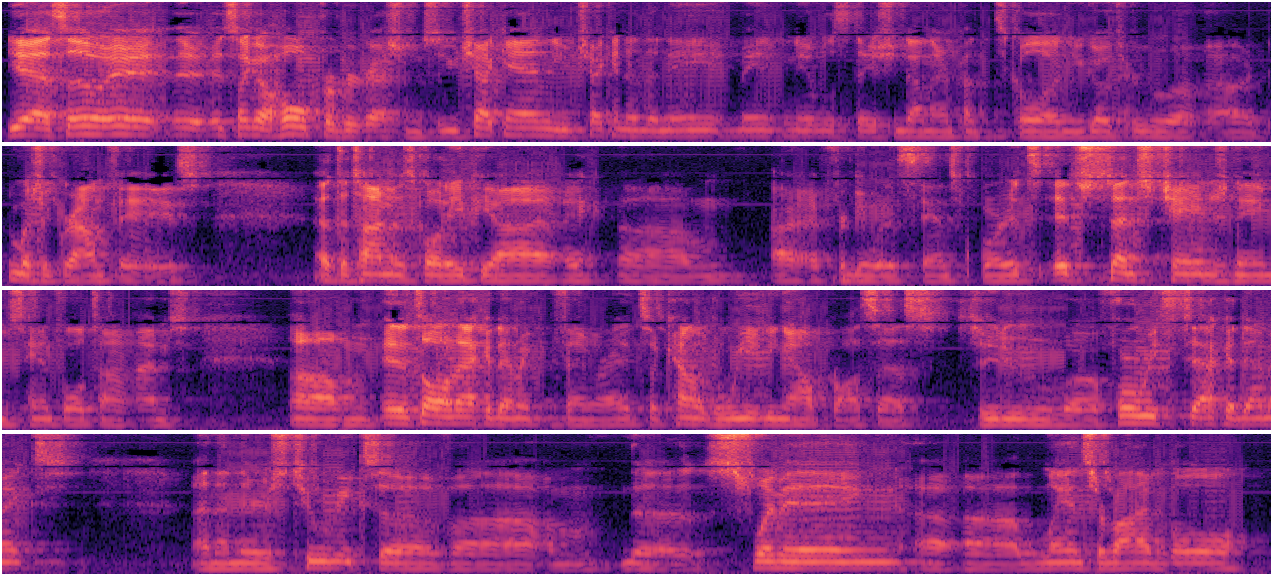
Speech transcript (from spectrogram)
Yeah, so it, it's like a whole progression. So you check in, you check into the na- main naval station down there in Pensacola, and you go through uh, pretty much a ground phase. At the time, it was called API. Um, I forget what it stands for. It's it's since changed names a handful of times, um, and it's all an academic thing, right? So kind of like a weeding out process. So you do uh, four weeks to academics, and then there's two weeks of um, the swimming, uh, uh land survival.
